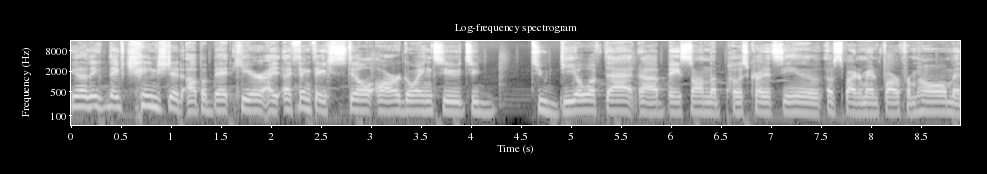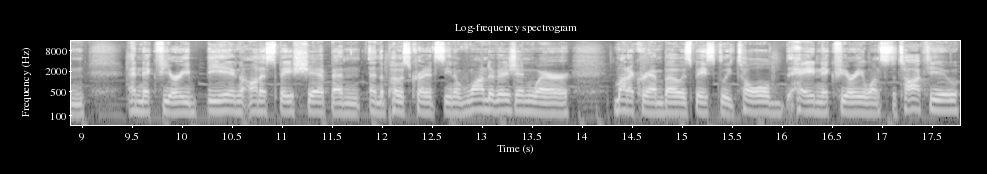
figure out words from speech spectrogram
you know they, they've changed it up a bit here. I, I think they still are going to to to deal with that uh, based on the post credit scene of, of, Spider-Man Far From Home and and Nick Fury being on a spaceship and and the post credit scene of WandaVision where Monica Rambeau is basically told, "Hey, Nick Fury wants to talk to you."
